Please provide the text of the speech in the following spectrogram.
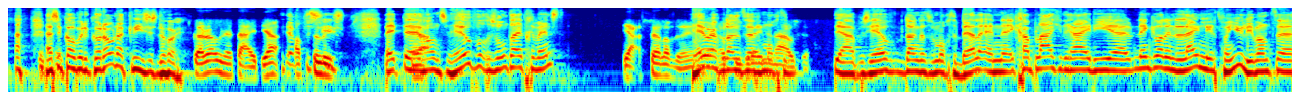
En ze komen de coronacrisis door. Coronatijd, ja, Ja, absoluut. precies. Nee, eh, Ja. Hans, heel veel gezondheid gewenst. Ja, hetzelfde. Heel erg bedankt dat we mochten. Ja, precies. Heel bedankt dat we mochten bellen. En eh, ik ga een plaatje draaien die eh, denk ik wel in de lijn ligt van jullie. Want eh,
